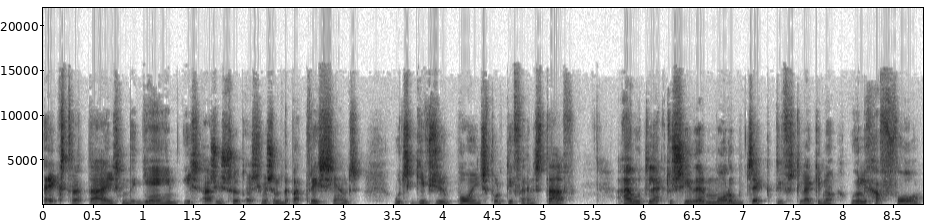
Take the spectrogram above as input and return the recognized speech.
extra tiles in the game is, as you said, as you mentioned, the patricians, which gives you points for different stuff. I would like to see there more objectives. Like you know, we only have four,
